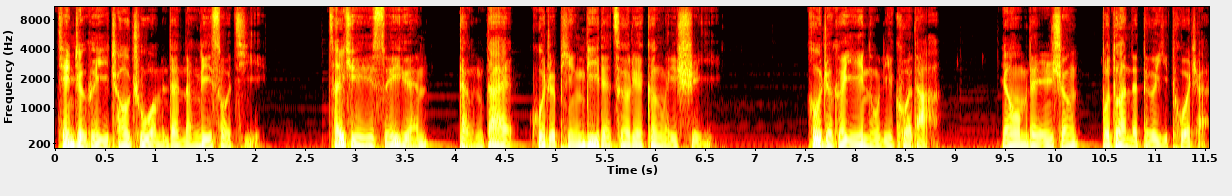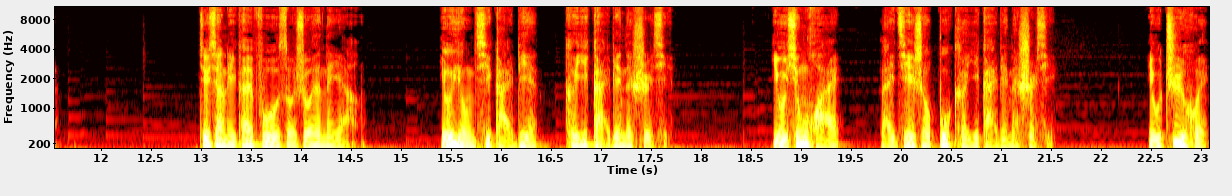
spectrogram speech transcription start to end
前者可以超出我们的能力所及，采取随缘、等待或者屏蔽的策略更为适宜；后者可以努力扩大，让我们的人生不断的得以拓展。就像李开复所说的那样，有勇气改变可以改变的事情，有胸怀来接受不可以改变的事情，有智慧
